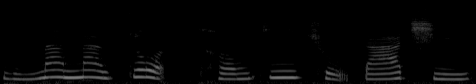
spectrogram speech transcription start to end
请慢慢做，从基础打起。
